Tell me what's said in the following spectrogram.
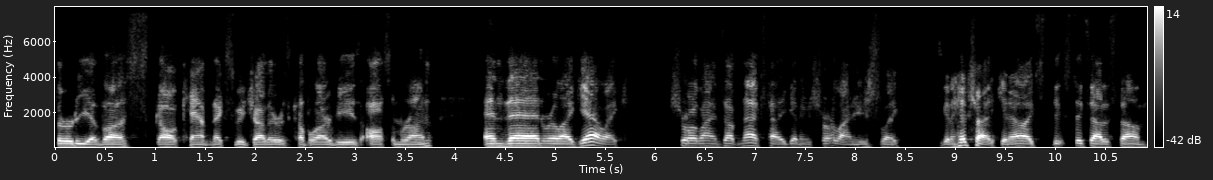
30 of us all camped next to each other. It was a couple RVs, awesome run. And then we're like, yeah, like Shoreline's up next. How you getting Shoreline? And he's just like, he's gonna hitchhike, you know, like st- sticks out his thumb.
